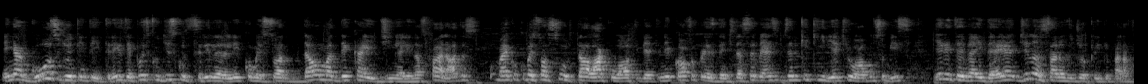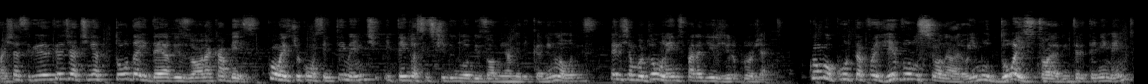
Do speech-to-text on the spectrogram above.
Em agosto de 83, depois que o disco thriller ali começou a dar uma decaidinha ali nas paradas, o Michael começou a surtar lá com o Walt Getnikoff, o presidente da CBS, dizendo que queria que o álbum subisse, e ele teve a ideia de lançar um videoclipe para a faixa thriller que ele já tinha toda a ideia visual na cabeça. Com este conceito em mente, e tendo assistido um lobisomem americano em Londres, ele chamou John Landis para dirigir o projeto. Como o curta foi revolucionário e mudou a história do entretenimento,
